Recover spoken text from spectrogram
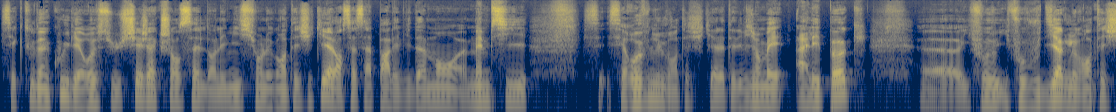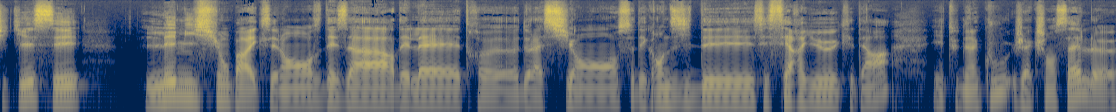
c'est que tout d'un coup, il est reçu chez Jacques Chancel dans l'émission Le Grand Échiquier. Alors ça, ça parle évidemment, euh, même si c'est revenu le Grand Échiquier à la télévision, mais à l'époque, euh, il faut il faut vous dire que le Grand Échiquier, c'est l'émission par excellence des arts, des lettres, de la science, des grandes idées, c'est sérieux, etc. Et tout d'un coup, Jacques Chancel euh,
